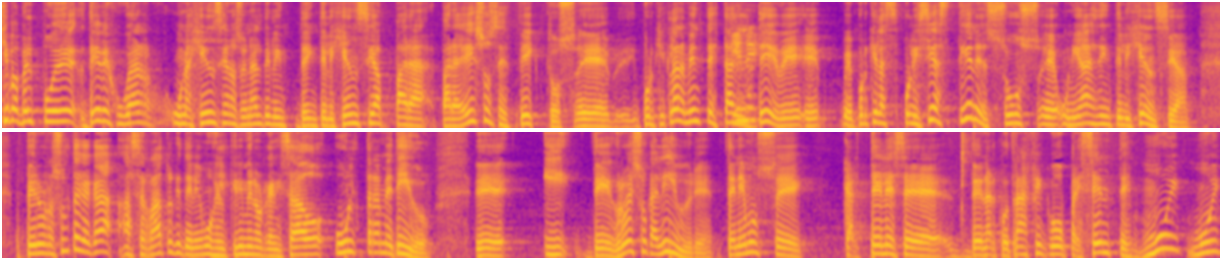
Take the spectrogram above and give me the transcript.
¿qué papel puede, debe jugar una agencia nacional de, inteligencia para, para, esos efectos? Eh, porque claramente está en debe, eh, porque las policías tienen sus unidades de inteligencia, pero resulta que acá hace rato que tenemos el crimen organizado ultra metido y de grueso calibre. Tenemos carteles eh, de narcotráfico presentes, muy, muy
